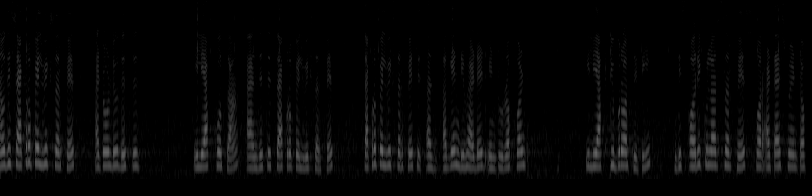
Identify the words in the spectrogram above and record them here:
Now the sacropelvic surface, I told you this is iliac fossa and this is sacropelvic surface. Sacropelvic surface is again divided into roughened iliac tuberosity, this auricular surface for attachment of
